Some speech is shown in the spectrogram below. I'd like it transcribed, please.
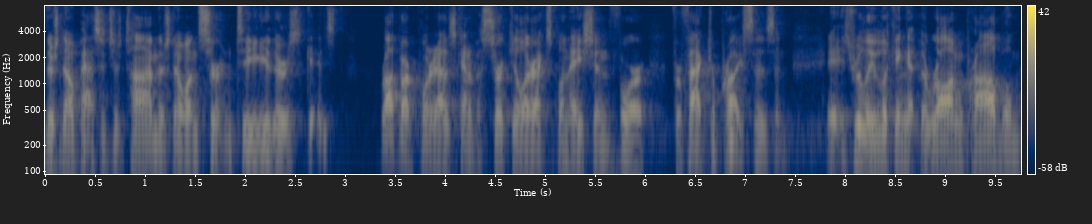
there's no passage of time, there's no uncertainty, there's, it's, Rothbard pointed out it's kind of a circular explanation for, for factor prices and it's really looking at the wrong problem.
